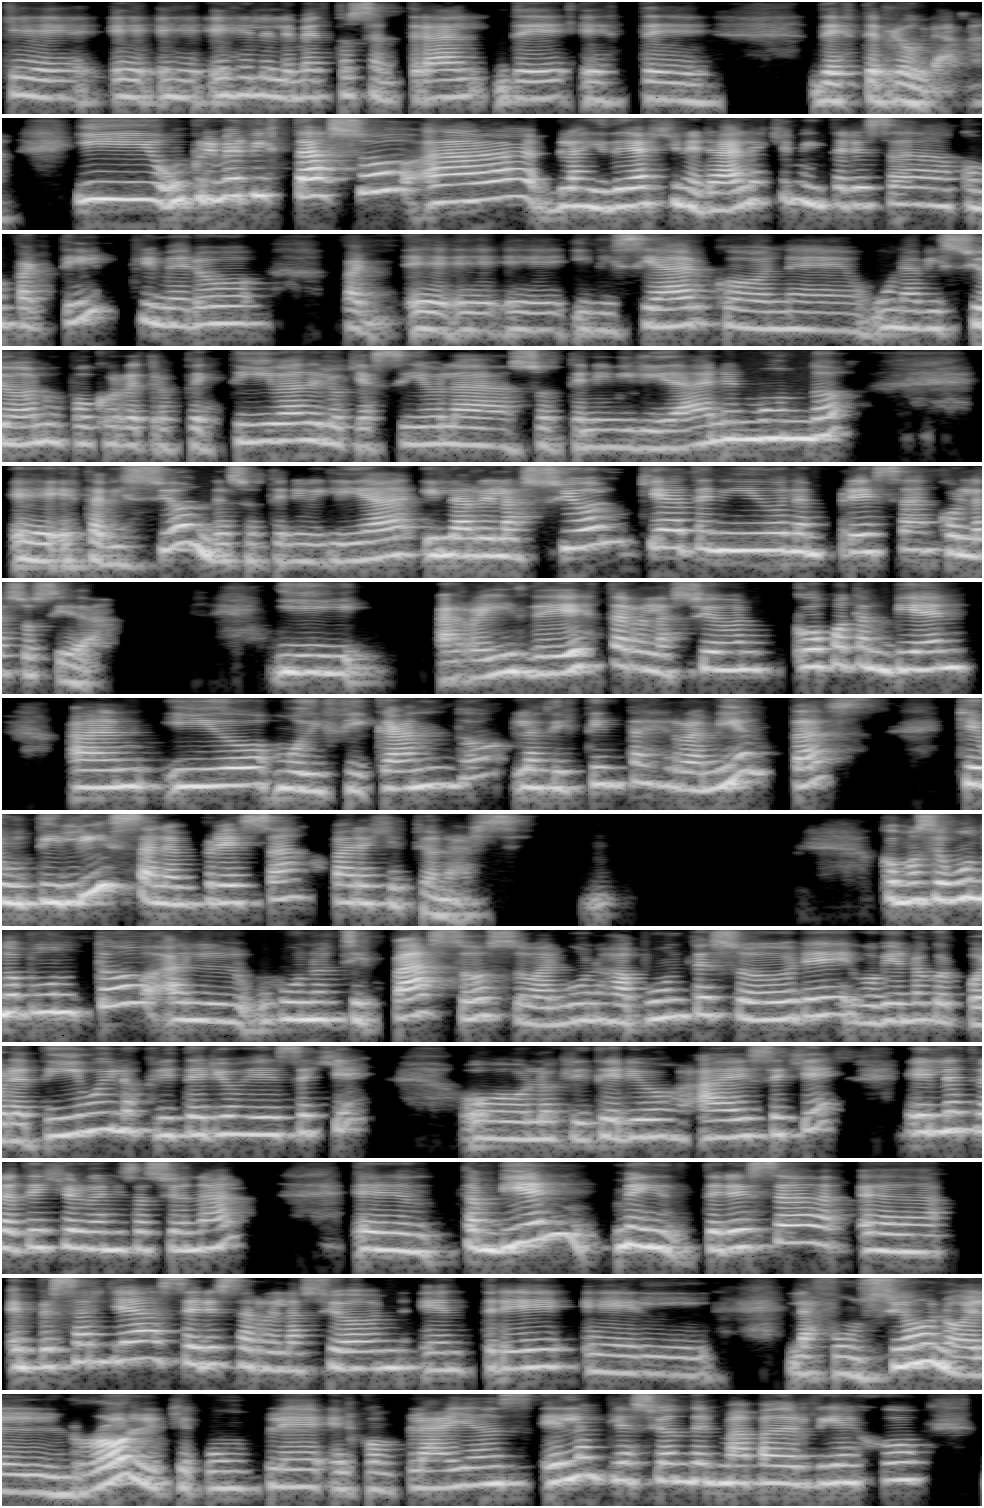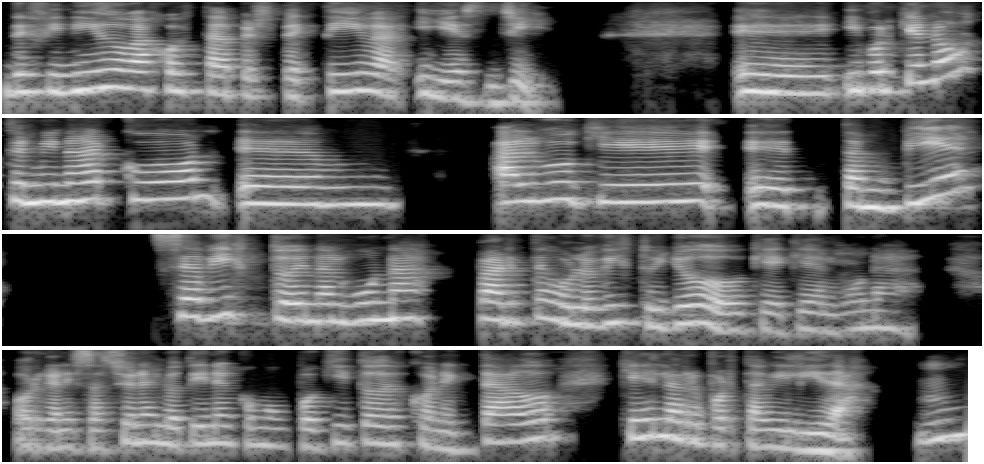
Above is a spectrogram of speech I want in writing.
que eh, eh, es el elemento central de este, de este programa. Y un primer vistazo a las ideas generales que me interesa compartir. Primero, eh, iniciar con una visión un poco retrospectiva de lo que ha sido la sostenibilidad en el mundo, esta visión de sostenibilidad y la relación que ha tenido la empresa con la sociedad. Y a raíz de esta relación, cómo también han ido modificando las distintas herramientas que utiliza la empresa para gestionarse. Como segundo punto, algunos chispazos o algunos apuntes sobre el gobierno corporativo y los criterios ESG o los criterios ASG en la estrategia organizacional. Eh, también me interesa eh, empezar ya a hacer esa relación entre la función o el rol que cumple el compliance en la ampliación del mapa de riesgo definido bajo esta perspectiva ESG. Eh, y por qué no terminar con em, algo que eh, también se ha visto en algunas partes, o lo he visto yo, que, que algunas organizaciones lo tienen como un poquito desconectado, que es la reportabilidad.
